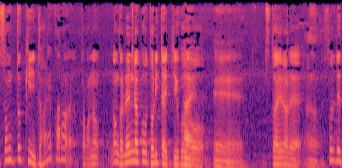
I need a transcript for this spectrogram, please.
その時に誰からやったかな？なんか連絡を取りたいっていうことはい。をえ伝えられ、うん。それで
